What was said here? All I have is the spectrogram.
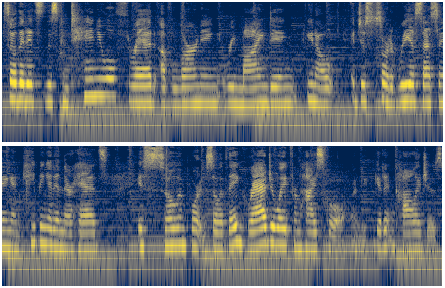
so that it's this continual thread of learning, reminding, you know, just sort of reassessing and keeping it in their heads is so important. So if they graduate from high school and get it in colleges,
